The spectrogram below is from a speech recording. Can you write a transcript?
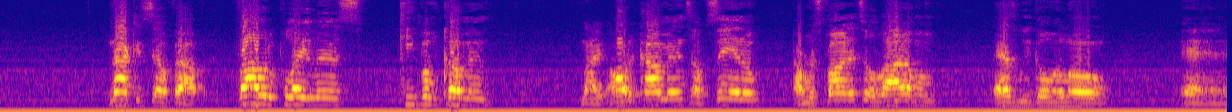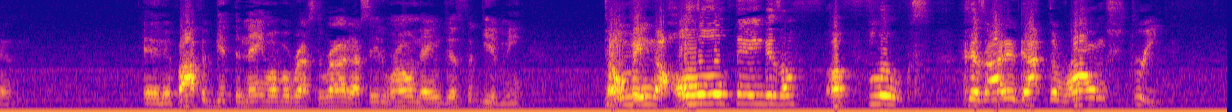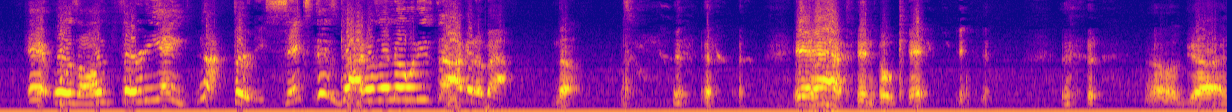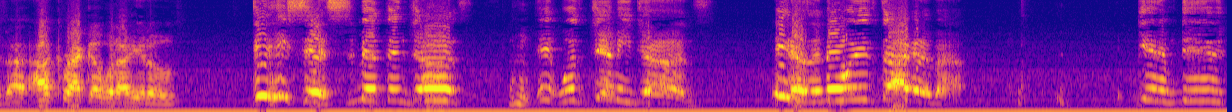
knock yourself out. Follow the playlist. Keep them coming. Like, all the comments, I'm seeing them. I'm responding to a lot of them as we go along, and and if I forget the name of a restaurant, I say the wrong name, just forgive me. Don't mean the whole thing is a, a flukes, because I done got the wrong street. It was on 38, not 36. This guy doesn't know what he's talking about. No. it happened, okay? oh, gosh. I, I crack up when I hear those. Did he say Smith and Johns? It was Jimmy Johns. He doesn't know what he's talking about. Get him, dude.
